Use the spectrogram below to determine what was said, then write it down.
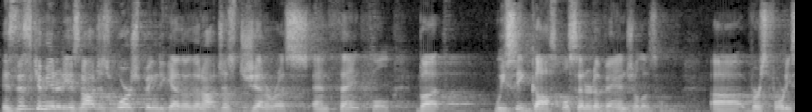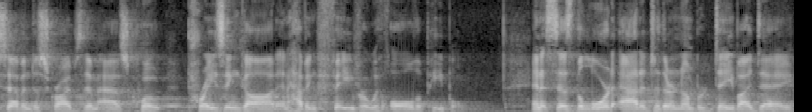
is this community is not just worshiping together, they're not just generous and thankful, but we see gospel centered evangelism. Uh, verse 47 describes them as, quote, praising God and having favor with all the people. And it says, the Lord added to their number day by day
